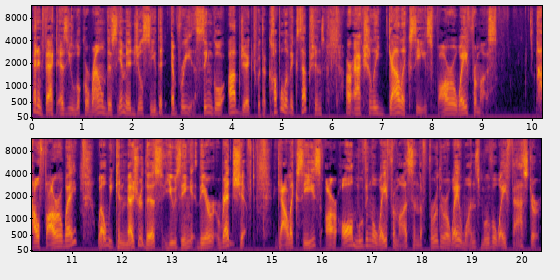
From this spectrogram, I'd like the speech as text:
And in fact, as you look around this image, you'll see that every single object with a couple of exceptions are actually galaxies far away from us. How far away? Well, we can measure this using their redshift galaxies are all moving away from us and the further away ones move away faster.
